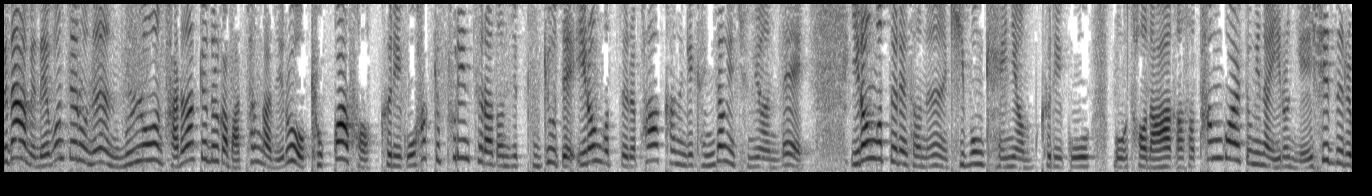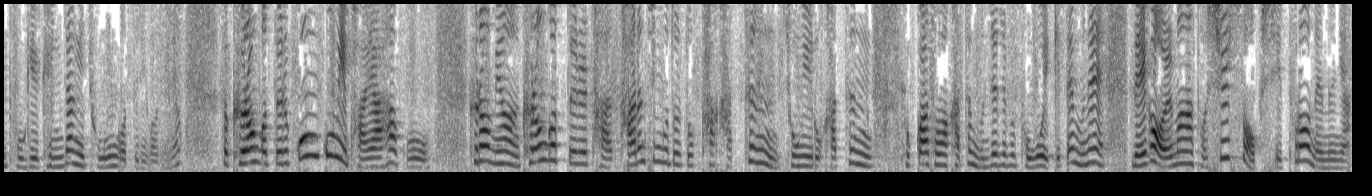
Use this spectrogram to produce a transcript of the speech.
그 다음에 네 번째로는 물론 다른 학교들과 마찬가지로 교과서 그리고 학교 프린트라든지 부교재 이런 것들을 파악하는 게 굉장히 중요한데 이런 것들에서는 기본 개념 그리고 뭐 더 나아가서 탐구 활동이나 이런 예시들을 보기 굉장히 좋은 것들이거든요. 그래서 그런 것들을 꼼꼼히 봐야 하고 그러면 그런 것들을 다 다른 친구들도 다 같은 종이로 같은 교과서와 같은 문제집을 보고 있기 때문에 내가 얼마나 더 실수 없이 풀어내느냐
